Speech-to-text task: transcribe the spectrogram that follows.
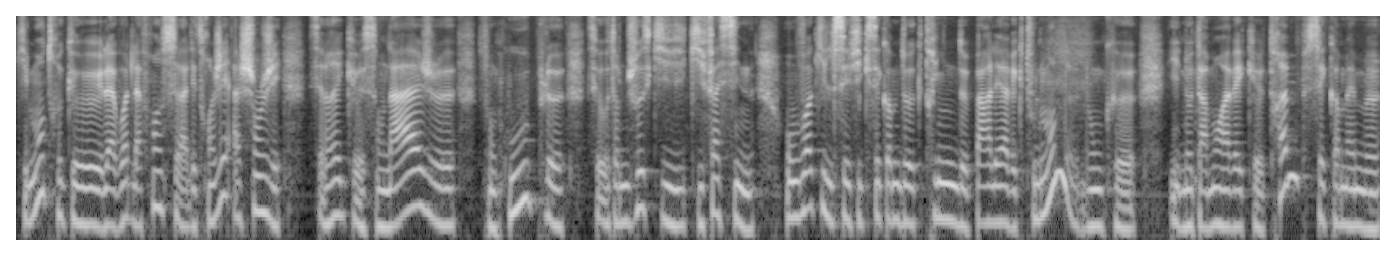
qui montrent que la voix de la France à l'étranger a changé. C'est vrai que son âge, euh, son couple, c'est autant de choses qui, qui fascinent. On voit qu'il s'est fixé comme doctrine de parler avec tout le monde, donc et notamment avec Trump. C'est quand même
